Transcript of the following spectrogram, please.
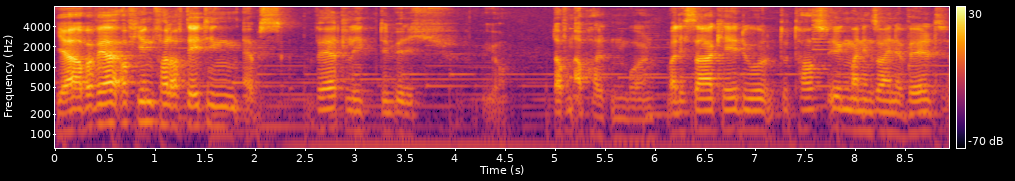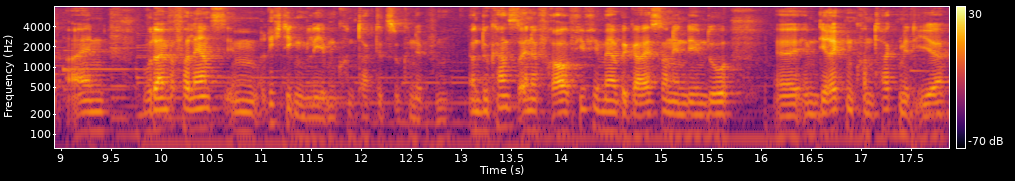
ja, aber wer auf jeden Fall auf Dating-Apps Wert legt, den würde ich ja, davon abhalten wollen. Weil ich sage, hey, du, du tauchst irgendwann in so eine Welt ein, wo du einfach verlernst, im richtigen Leben Kontakte zu knüpfen. Und du kannst eine Frau viel, viel mehr begeistern, indem du äh, im direkten Kontakt mit ihr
